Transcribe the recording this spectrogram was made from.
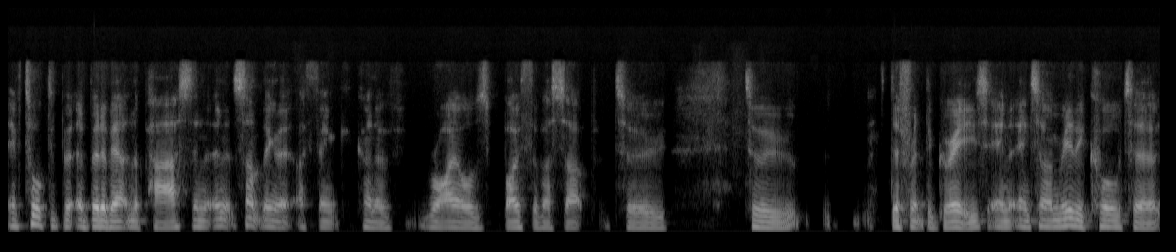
have talked a bit, a bit about in the past, and, and it's something that I think kind of riles both of us up to to different degrees, and and so I'm really cool to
